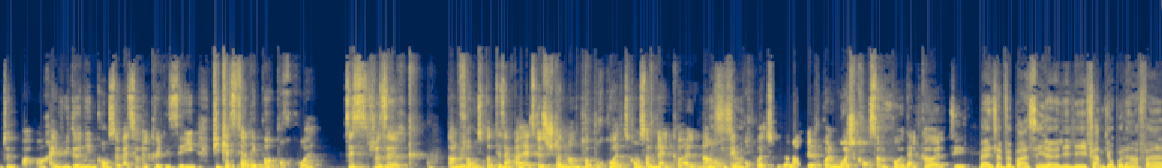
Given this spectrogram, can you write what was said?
d'une part à lui donner une consommation alcoolisée, puis questionnez pas pourquoi. Tu sais, je veux dire, dans le fond, c'est pas de tes affaires. Est-ce que je te demande, toi, pourquoi tu consommes de l'alcool? Non. Ben, pourquoi tu me demanderais pourquoi moi, je consomme pas d'alcool? Ben, ça me fait penser, les, les, femmes qui ont pas d'enfants,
